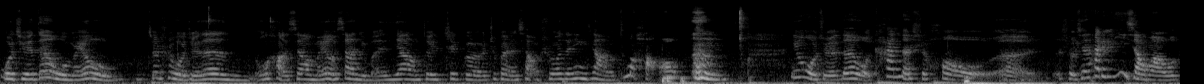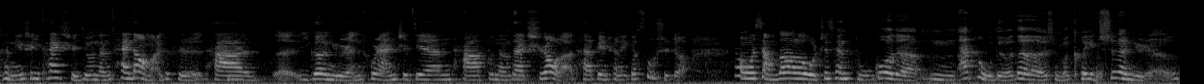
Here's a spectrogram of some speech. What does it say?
我觉得我没有，就是我觉得我好像没有像你们一样对这个这本小说的印象有这么好。因为我觉得我看的时候，呃，首先它这个意象嘛，我肯定是一开始就能猜到嘛，就是她呃一个女人突然之间她不能再吃肉了，她变成了一个素食者。让我想到了我之前读过的，嗯，阿特伍德的什么可以吃的女人，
